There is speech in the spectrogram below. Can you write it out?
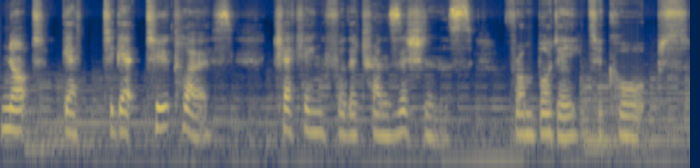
not get to get too close, checking for the transitions from body to corpse.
